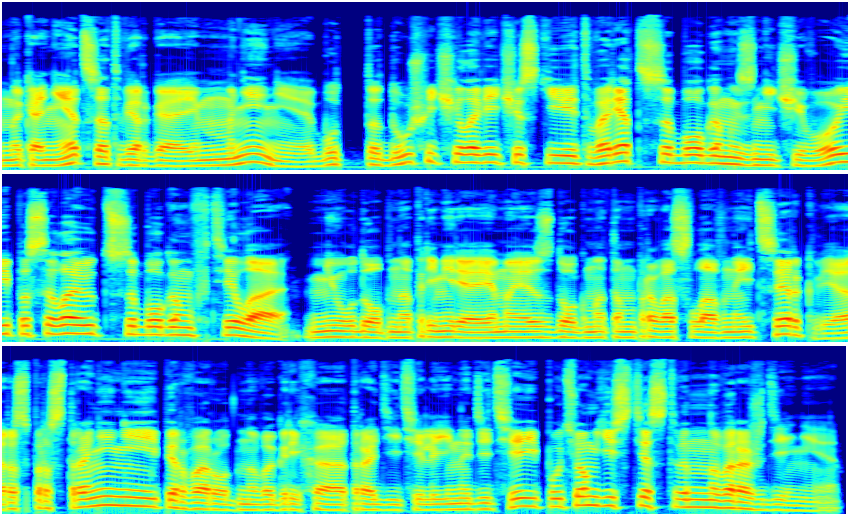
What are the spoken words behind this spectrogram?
Наконец, отвергаем мнение, будто души человеческие творятся Богом из ничего и посылаются Богом в тела, неудобно примиряемое с догматом православной церкви о распространении первородного греха от родителей на детей путем естественного рождения.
